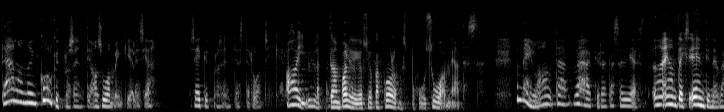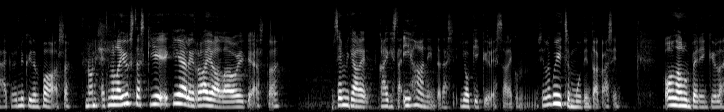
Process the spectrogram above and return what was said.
Täällä on noin 30 prosenttia on suomenkielisiä ja 70 prosenttia sitten ruotsinkielisiä. Ai, yllättävän paljon, jos joka kolmas puhuu suomea tässä. No meillä on tämä vähäkyrä tässä vieressä. No, anteeksi, entinen vähäkyrä, nykyinen Vaasa. No niin. Et me ollaan just tässä kielirajalla oikeastaan. Se, mikä oli kaikista ihaninta tässä jokikylissä, oli kun, silloin kun itse muutin takaisin. On alun perin kyllä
